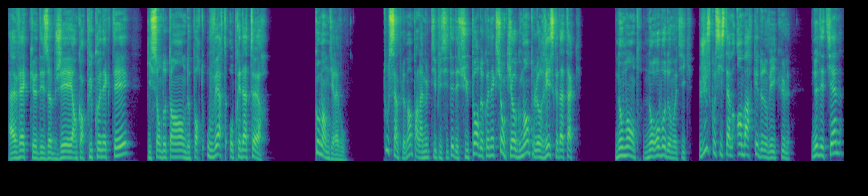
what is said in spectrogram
avec des objets encore plus connectés qui sont d'autant de portes ouvertes aux prédateurs. Comment me direz-vous? Tout simplement par la multiplicité des supports de connexion qui augmentent le risque d'attaque. Nos montres, nos robots domotiques, jusqu'au système embarqué de nos véhicules, ne détiennent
